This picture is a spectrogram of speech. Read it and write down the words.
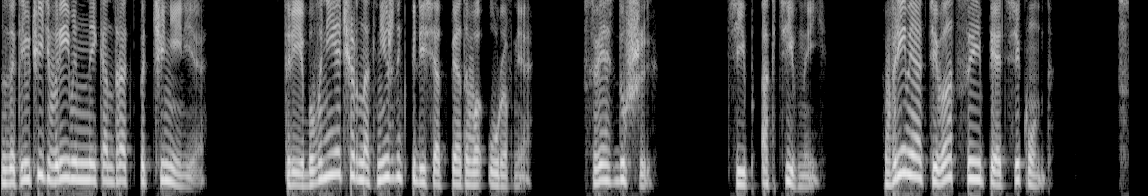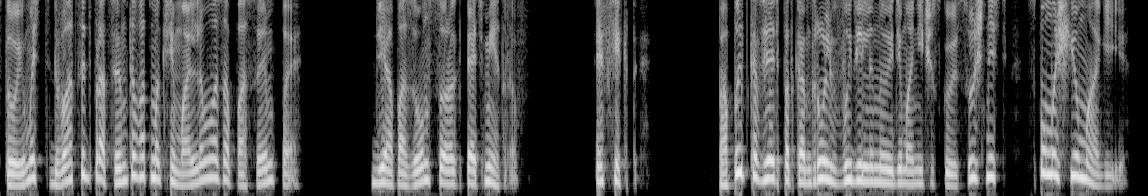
заключить временный контракт подчинения. Требования чернокнижник 55 уровня. Связь души. Тип активный. Время активации 5 секунд. Стоимость 20% от максимального запаса МП. Диапазон 45 метров. Эффекты. Попытка взять под контроль выделенную демоническую сущность с помощью магии.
